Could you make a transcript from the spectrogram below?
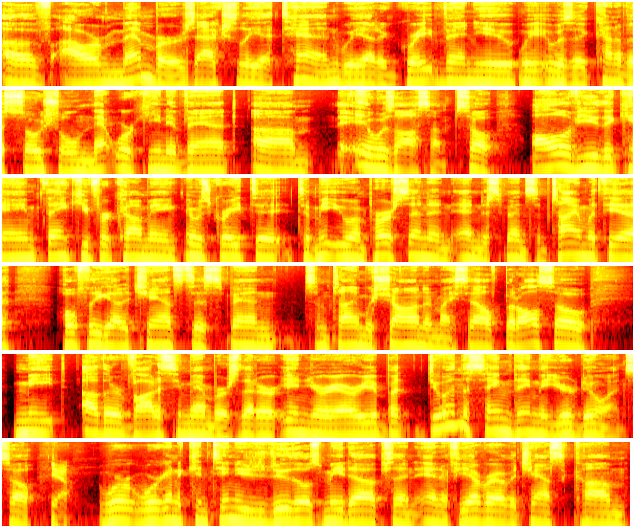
of our members actually attend. We had a great venue. We, it was a kind of a social networking event. Um, it was awesome. So all of you that came, thank you for coming. It was great to, to meet you in person and, and to spend some time with you. Hopefully you got a chance to spend some time with Shawn and myself, but also meet other Vodyssey members that are in your area, but doing the same thing that you're doing. So Yeah. we're, we're going to continue to do those meetups. And, and if you ever have a chance to come,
